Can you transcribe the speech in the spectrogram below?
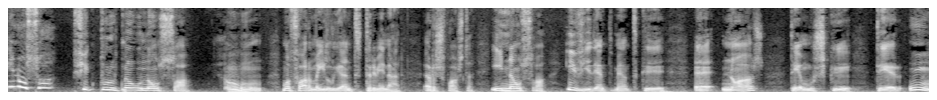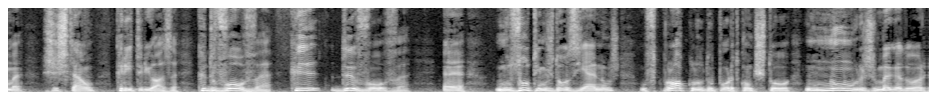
E não só. Fico por o não só. Um, uma forma elegante de terminar a resposta. E não só. Evidentemente que uh, nós temos que ter uma gestão criteriosa que devolva, que devolva. Uh, nos últimos 12 anos, o Futebol Clube do Porto conquistou um número esmagador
